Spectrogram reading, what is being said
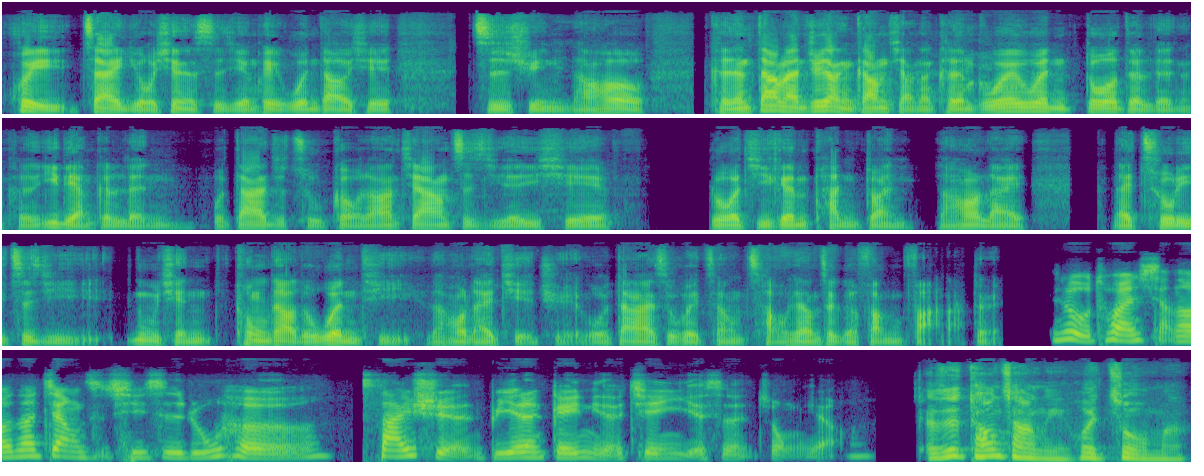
会在有限的时间可以问到一些资讯，然后可能当然就像你刚刚讲的，可能不会问多的人，可能一两个人我大概就足够，然后加上自己的一些逻辑跟判断，然后来来处理自己目前碰到的问题，然后来解决，我大概是会这样朝向这个方法啦。对，其实我突然想到，那这样子其实如何筛选别人给你的建议也是很重要。可是通常你会做吗？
